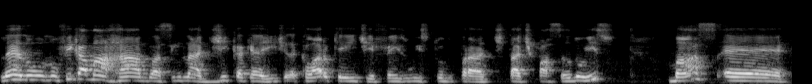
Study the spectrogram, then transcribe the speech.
Né, não, não, fica amarrado assim na dica que a gente. É claro que a gente fez um estudo para estar tá te passando isso, mas é,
